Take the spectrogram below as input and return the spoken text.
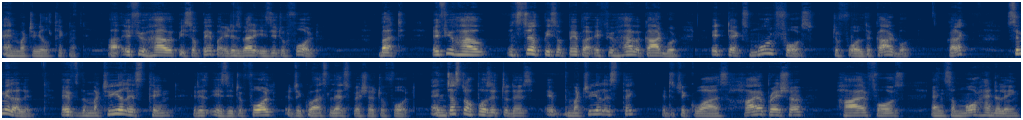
and material thickness. Uh, if you have a piece of paper, it is very easy to fold. But if you have Instead of piece of paper, if you have a cardboard, it takes more force to fold the cardboard, correct? Similarly, if the material is thin, it is easy to fold, it requires less pressure to fold. And just opposite to this, if the material is thick, it requires higher pressure, higher force, and some more handling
